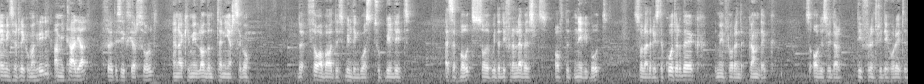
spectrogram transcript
Name is Enrico Magrini. I'm Italian, 36 years old, and I came in London 10 years ago. The thought about this building was to build it as a boat, so with the different levels of the navy boat. So like there is the quarter deck, the main floor, and the gun deck. So obviously they're differently decorated.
